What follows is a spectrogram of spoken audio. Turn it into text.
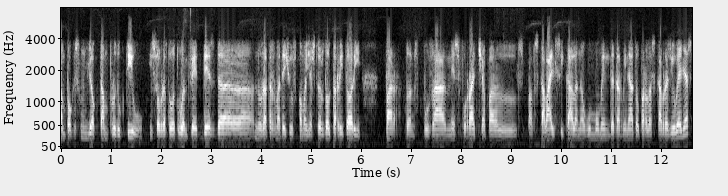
tampoc és un lloc tan productiu i sobretot ho hem fet des de nosaltres mateixos com a gestors del territori per doncs, posar més forratge pels, pels cavalls si cal en algun moment determinat o per les cabres i ovelles,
